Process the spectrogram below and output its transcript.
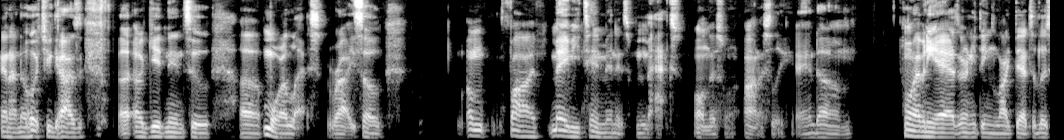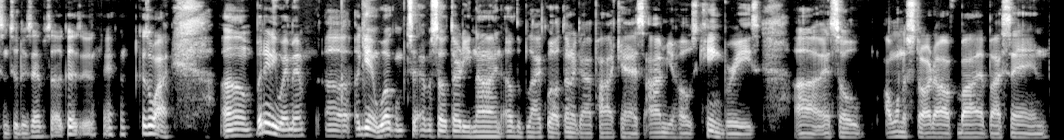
and I know what you guys uh, are getting into, uh, more or less, right? So, um, five, maybe 10 minutes max on this one, honestly. And, um, I don't have any ads or anything like that to listen to this episode because because why? Um, but anyway, man. Uh, again, welcome to episode 39 of the Black Wealth Under God podcast. I'm your host, King Breeze, uh, and so I want to start off by by saying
